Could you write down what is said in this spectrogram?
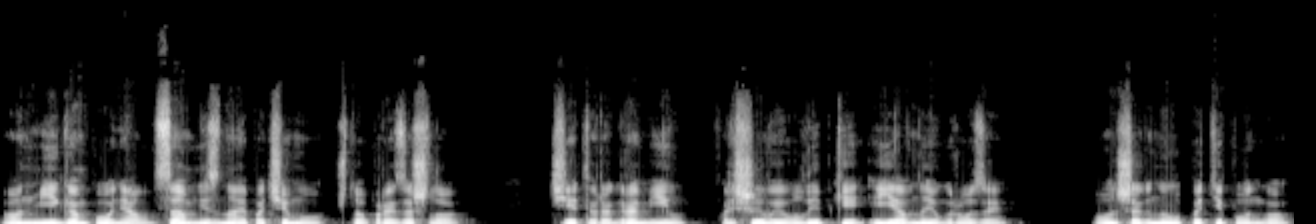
Он мигом понял, сам не зная почему, что произошло. Четверо громил, фальшивые улыбки и явные угрозы. Он шагнул по Типонгу.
